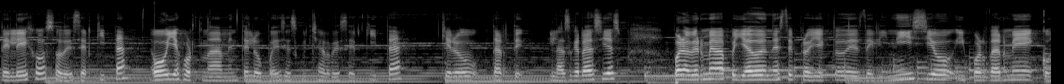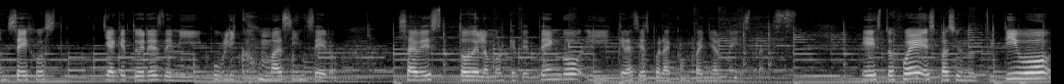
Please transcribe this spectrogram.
de lejos o de cerquita. Hoy afortunadamente lo puedes escuchar de cerquita. Quiero darte las gracias por haberme apoyado en este proyecto desde el inicio y por darme consejos, ya que tú eres de mi público más sincero. Sabes todo el amor que te tengo y gracias por acompañarme esta vez. Esto fue Espacio Nutritivo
